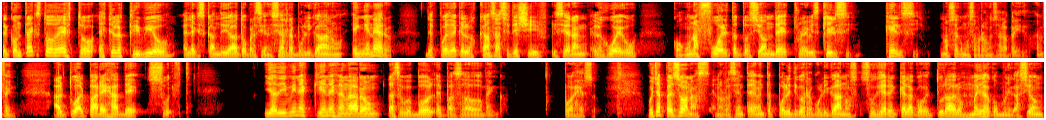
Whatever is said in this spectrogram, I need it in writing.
El contexto de esto es que lo escribió el ex candidato presidencial republicano en enero, después de que los Kansas City Chiefs hicieran el juego con una fuerte actuación de Travis Kelsey. Kelsey, no sé cómo se pronuncia el apellido. En fin, actual pareja de Swift. Y adivines quiénes ganaron la Super Bowl el pasado domingo. Pues eso. Muchas personas en los recientes eventos políticos republicanos sugieren que la cobertura de los medios de comunicación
